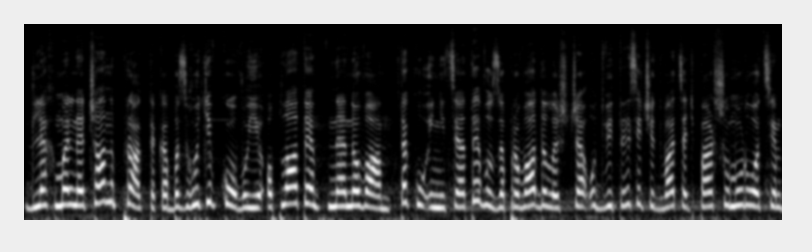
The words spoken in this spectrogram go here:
Для хмельничан практика безготівкової оплати не нова. Таку ініціативу запровадили ще у 2021 році.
